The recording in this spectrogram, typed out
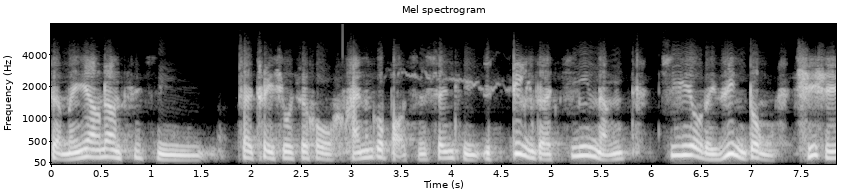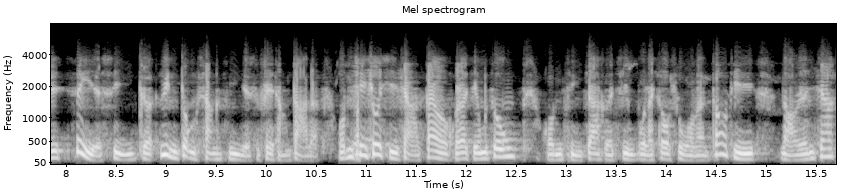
怎么样让自己在退休之后还能够保持身体一定的机能、肌肉的运动？其实这也是一个运动商机，也是非常大的。我们先休息一下，待会儿回到节目中，我们请嘉禾进一步来告诉我们，到底老人家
